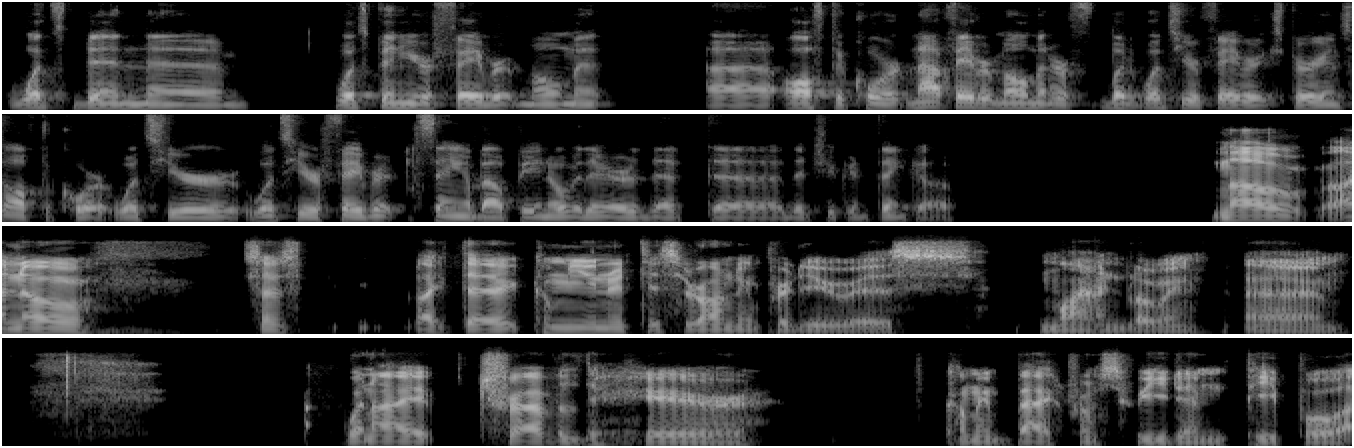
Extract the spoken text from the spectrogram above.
what's been um, what's been your favorite moment uh, off the court? Not favorite moment, or but what's your favorite experience off the court? What's your what's your favorite thing about being over there that uh, that you can think of? Now I know since like the community surrounding Purdue is mind blowing. Um, when I traveled here coming back from Sweden, people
